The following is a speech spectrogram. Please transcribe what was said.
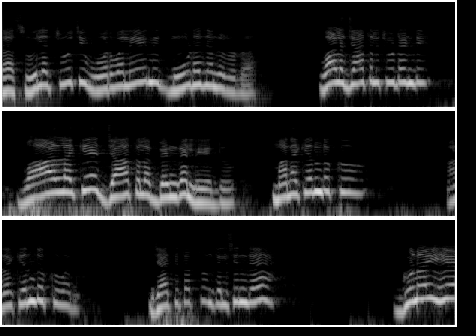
దాసూల చూచి ఓర్వలేని మూఢజనులురా వాళ్ళ జాతులు చూడండి వాళ్ళకే జాతుల బెంగ లేదు మనకెందుకు మనకెందుకు అని జాతితత్వం తెలిసిందే గుణైహే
